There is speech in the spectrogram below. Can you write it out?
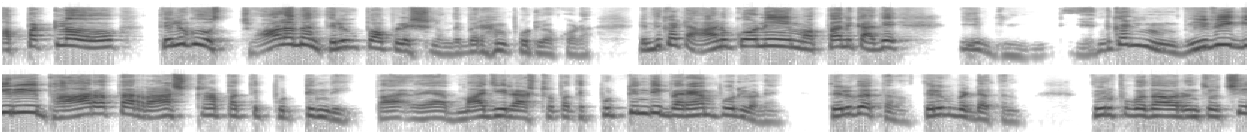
అప్పట్లో తెలుగు చాలా మంది తెలుగు పాపులేషన్ ఉంది బెర్హంపూర్లో కూడా. ఎందుకంటే ఆనుకొని మొత్తానికి అదే ఈ ఎందుకంటే వివిగిరి భారత రాష్ట్రపతి పుట్టింది. మాజీ రాష్ట్రపతి పుట్టింది బెరహంపూర్లోనే తెలుగు అతను తెలుగు బిడ్డ అతను. తూర్పుగోదావరి నుంచి వచ్చి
